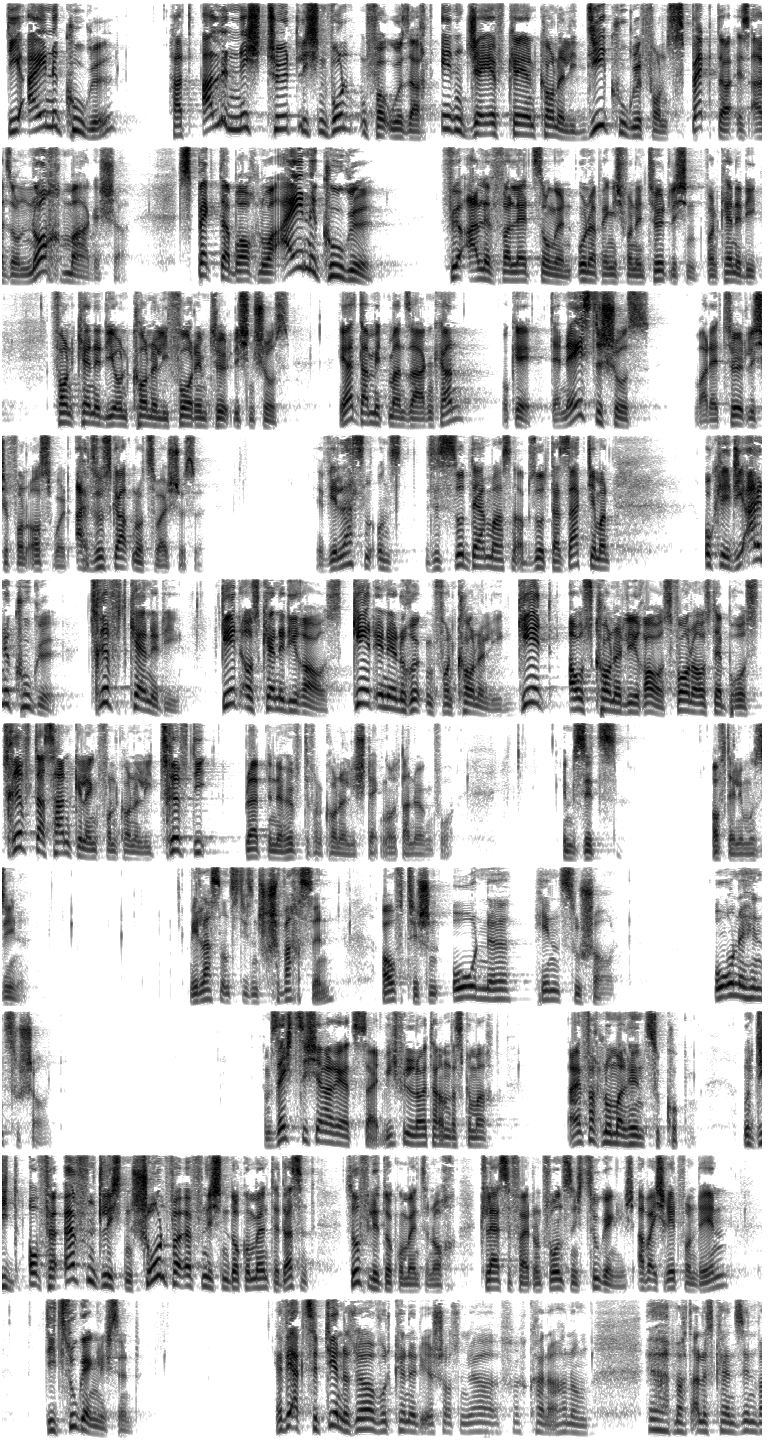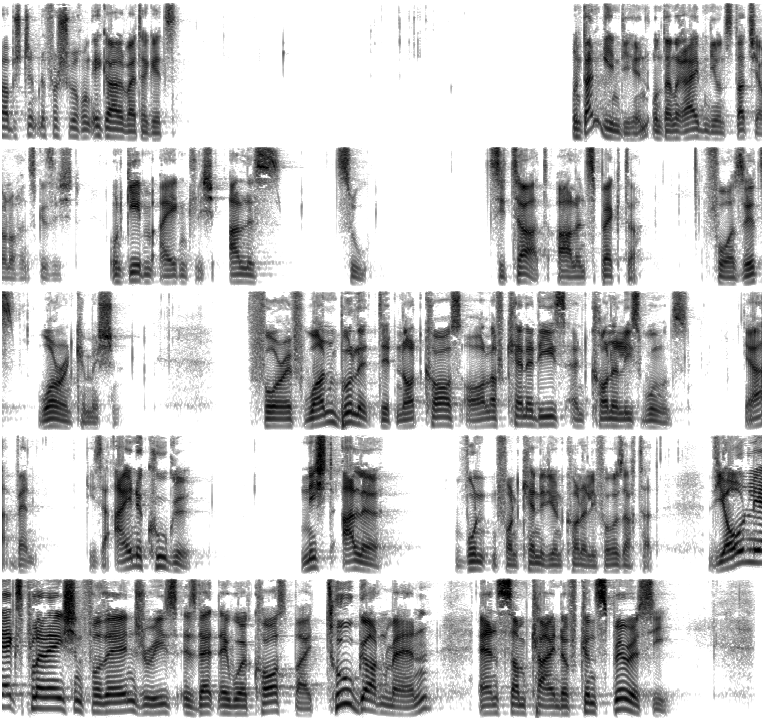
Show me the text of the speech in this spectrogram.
die eine Kugel hat alle nicht tödlichen Wunden verursacht in JFK und Connolly. Die Kugel von Specter ist also noch magischer. Specter braucht nur eine Kugel für alle Verletzungen, unabhängig von den tödlichen, von Kennedy, von Kennedy und Connolly vor dem tödlichen Schuss. Ja, damit man sagen kann, okay, der nächste Schuss war der tödliche von Oswald. Also es gab nur zwei Schüsse. Wir lassen uns, das ist so dermaßen absurd. Da sagt jemand, okay, die eine Kugel trifft Kennedy, geht aus Kennedy raus, geht in den Rücken von Connolly, geht aus Connolly raus, vorne aus der Brust, trifft das Handgelenk von Connolly, trifft die bleibt in der Hüfte von Connolly stecken und dann irgendwo im Sitz auf der Limousine. Wir lassen uns diesen Schwachsinn auftischen, ohne hinzuschauen. Ohne hinzuschauen. Wir haben 60 Jahre jetzt Zeit. Wie viele Leute haben das gemacht? Einfach nur mal hinzugucken. Und die veröffentlichten, schon veröffentlichten Dokumente, das sind so viele Dokumente noch classified und für uns nicht zugänglich. Aber ich rede von denen, die zugänglich sind. Ja, wir akzeptieren das. Ja, wurde Kennedy erschossen. Ja, keine Ahnung. Ja, macht alles keinen Sinn, war bestimmt eine Verschwörung. Egal, weiter geht's. Und dann gehen die hin und dann reiben die uns das ja auch noch ins Gesicht und geben eigentlich alles zu. Zitat Alan Specter, Vorsitz Warren Commission. For if one bullet did not cause all of Kennedy's and Connolly's wounds, ja, wenn diese eine Kugel nicht alle Wunden von Kennedy und Connolly verursacht hat. The only explanation for their injuries is that they were caused by two gunmen and some kind of conspiracy.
